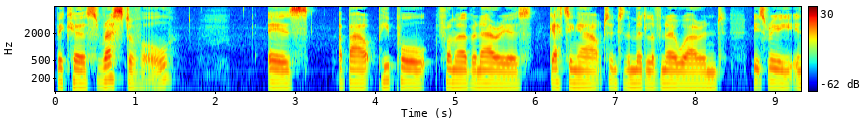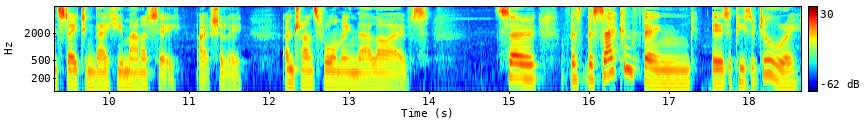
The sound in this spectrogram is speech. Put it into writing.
because Restival is about people from urban areas getting out into the middle of nowhere and it's really instating their humanity actually and transforming their lives. So the the second thing is a piece of jewelry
